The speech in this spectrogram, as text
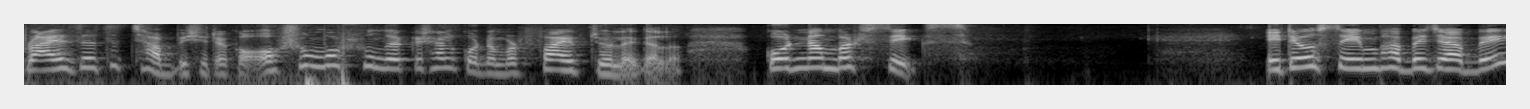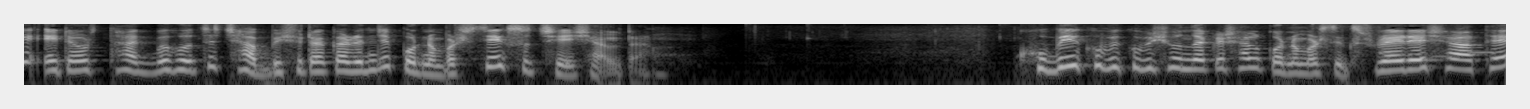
প্রাইস যাচ্ছে ছাব্বিশশো টাকা। অসম্ভব সুন্দর একটা শাল কোড নাম্বার ফাইভ চলে গেল। কোড নাম্বার সিক্স এটাও সেমভাবে যাবে, এটাও থাকবে হচ্ছে ছাব্বিশশো টাকা রেঞ্জে কোড নাম্বার সিক্স হচ্ছে এই শালটা। খুবই খুবই খুবই সুন্দর একটা শাল কোড নাম্বার সিক্স রেডের সাথে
